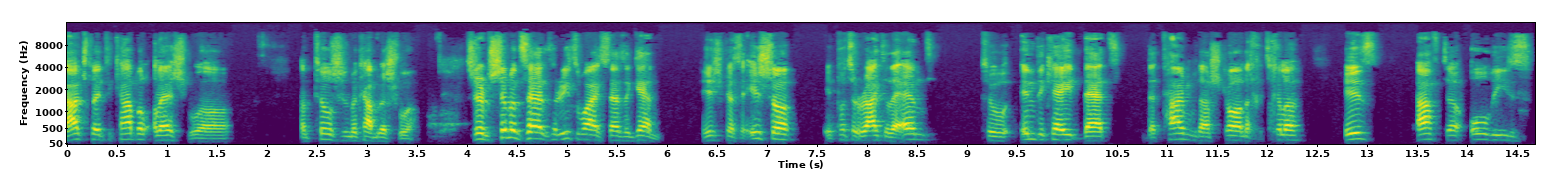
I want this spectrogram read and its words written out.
Ba'ach to Kabul Al until she's Mekabel Shua. So Shimon says, the reason why it says again, Ishkas Isha, it puts it right to the end to indicate that the time of the Ashkal, the is after all these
